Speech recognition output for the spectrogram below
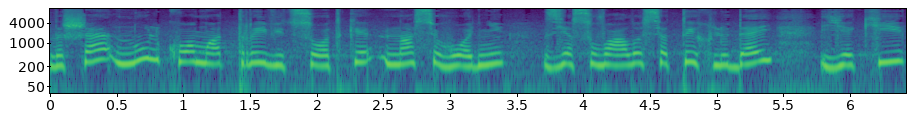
Лише 0,3% на сьогодні з'ясувалося тих людей, які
